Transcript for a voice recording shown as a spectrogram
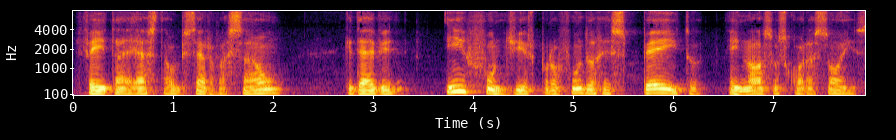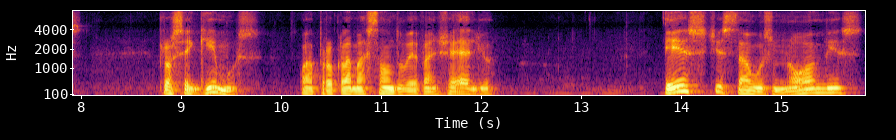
Feita esta observação, que deve infundir profundo respeito em nossos corações, prosseguimos com a proclamação do Evangelho. Estes são os nomes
